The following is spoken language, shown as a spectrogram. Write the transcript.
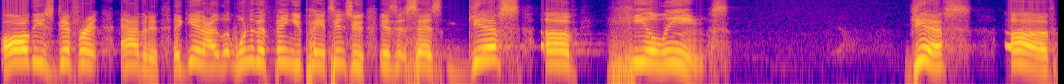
all these different avenues. Again, I, one of the things you pay attention to is it says gifts of healings. Gifts of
